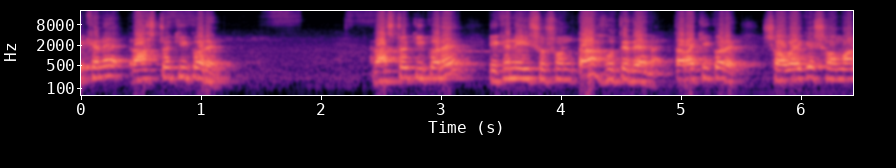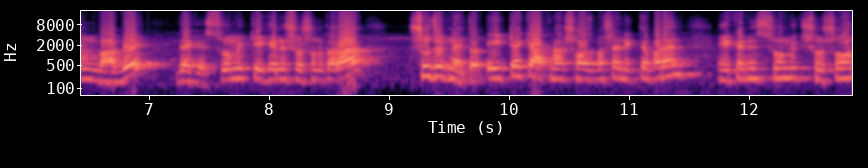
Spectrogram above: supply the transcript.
এখানে রাষ্ট্র কি করে? রাষ্ট্র কি করে? এখানে এই শোষণটা হতে দেয় না। তারা কি করে? সবাইকে সমানভাবে দেখে। শ্রমিককে এখানে শোষণ করা সুযোগ নেই। তো এইটাকে আপনার সহজ ভাষায় লিখতে পারেন, এখানে শ্রমিক শোষণ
